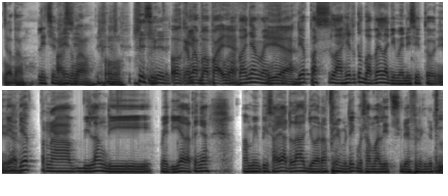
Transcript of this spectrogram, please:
Nggak tahu. Leeds United. Arsenal. Oh. Leeds United. oh karena bapaknya. Bapaknya main. Iya. Dia pas lahir tuh bapaknya lagi main di situ. Dia Iya. dia pernah bilang di media katanya "Ah, mimpi saya adalah juara Premier League bersama Leeds dia bilang gitu.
